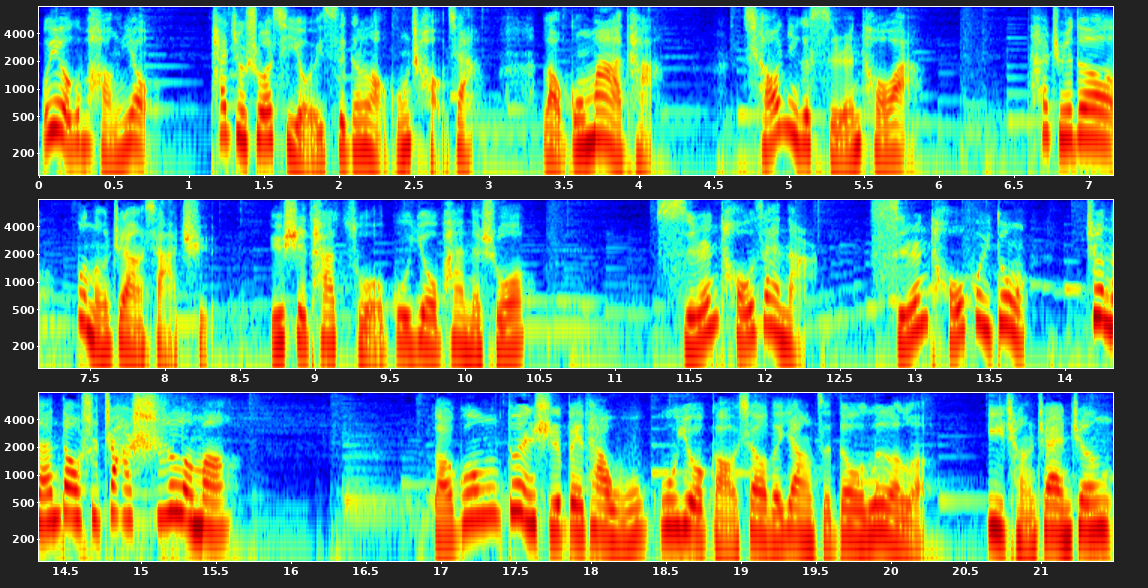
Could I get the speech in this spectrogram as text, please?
我有个朋友，他就说起有一次跟老公吵架，老公骂他：“瞧你个死人头啊！”他觉得不能这样下去，于是他左顾右盼地说：“死人头在哪儿？死人头会动，这难道是诈尸了吗？”老公顿时被他无辜又搞笑的样子逗乐了，一场战争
